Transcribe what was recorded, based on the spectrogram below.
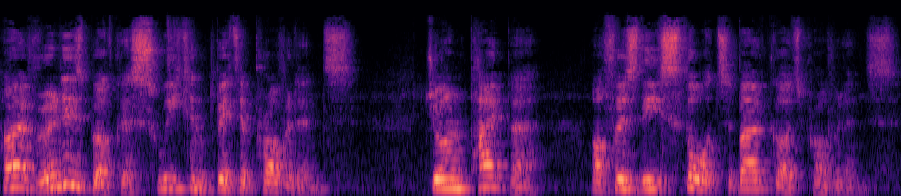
However, in his book A Sweet and Bitter Providence, John Piper offers these thoughts about God's providence.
